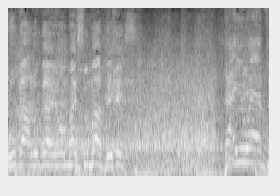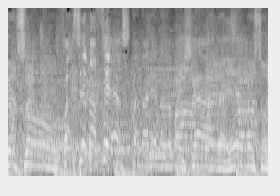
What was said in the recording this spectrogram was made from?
o Galo ganhou mais uma vez. Everson fazendo a festa na Arena da Baixada. Everson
